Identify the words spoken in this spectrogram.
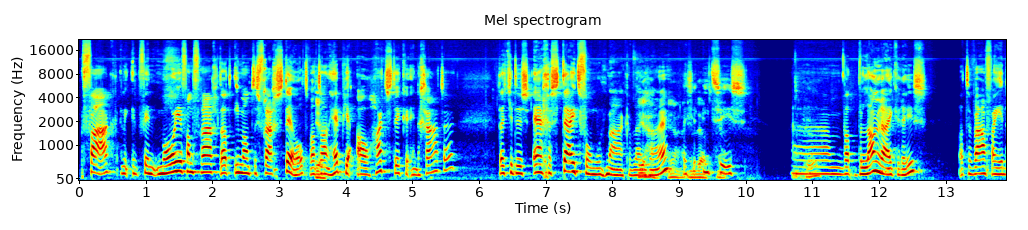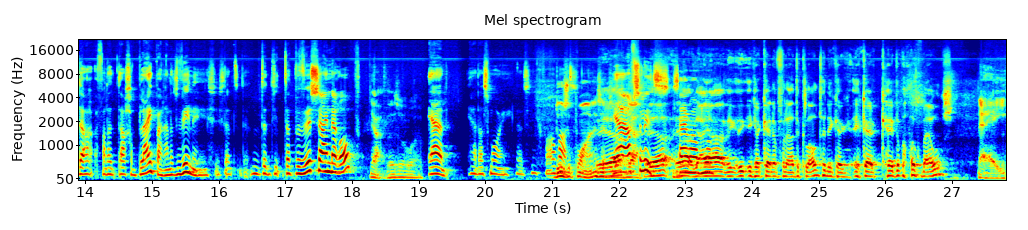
vaak, en ik vind het mooie van de vraag dat iemand de vraag stelt. Want Ja. dan heb je al hartstikke in de gaten dat je dus ergens tijd voor moet maken, blijkbaar. Ja, hè? ja, Als inderdaad, iets is ehm, wat belangrijker is, wat de waan van, je dag, van de dag blijkbaar aan het winnen is. Dus dat, dat, dat, dat bewustzijn daarop, Ja, dat is wel... uh, ja, ja, dat is mooi. Dat is in ieder geval douze je. Ja, absoluut. Ja, Zijn ja, we ja, ja, ik, ik herken hem vanuit de klant en ik, ik herken hem ook bij ons. Nee.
